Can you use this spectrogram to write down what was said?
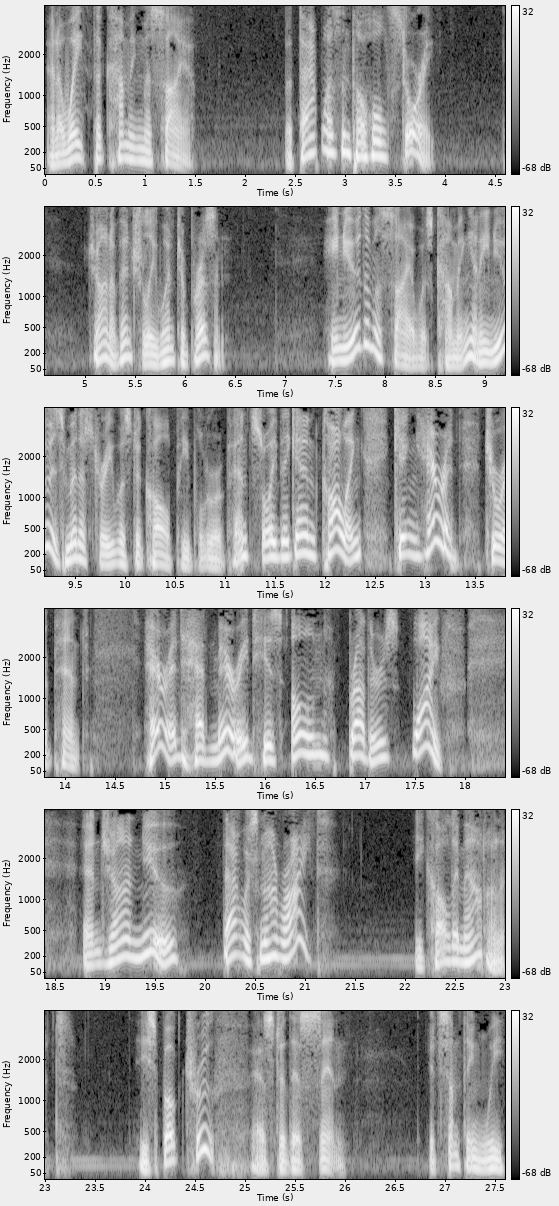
and await the coming Messiah. But that wasn't the whole story. John eventually went to prison. He knew the Messiah was coming, and he knew his ministry was to call people to repent, so he began calling King Herod to repent. Herod had married his own brother's wife, and John knew that was not right. He called him out on it. He spoke truth as to this sin. It's something we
